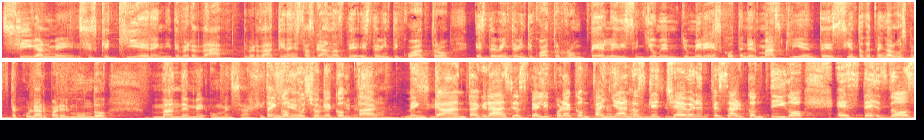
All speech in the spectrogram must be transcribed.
síganme si es que quieren y de verdad, de verdad, tienen estas ganas de este 24, este 2024 romperle y dicen yo, me, yo merezco tener más clientes, siento que tengo algo espectacular para el mundo, mándenme un mensaje. Tengo mucho que contar. Me encanta. Gracias, Feli, por acompañarnos. Qué chévere empezar contigo este 2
